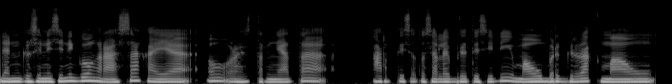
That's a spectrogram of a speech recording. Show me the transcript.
Dan ke sini sini gue ngerasa kayak oh ternyata artis atau selebritis ini mau bergerak mau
